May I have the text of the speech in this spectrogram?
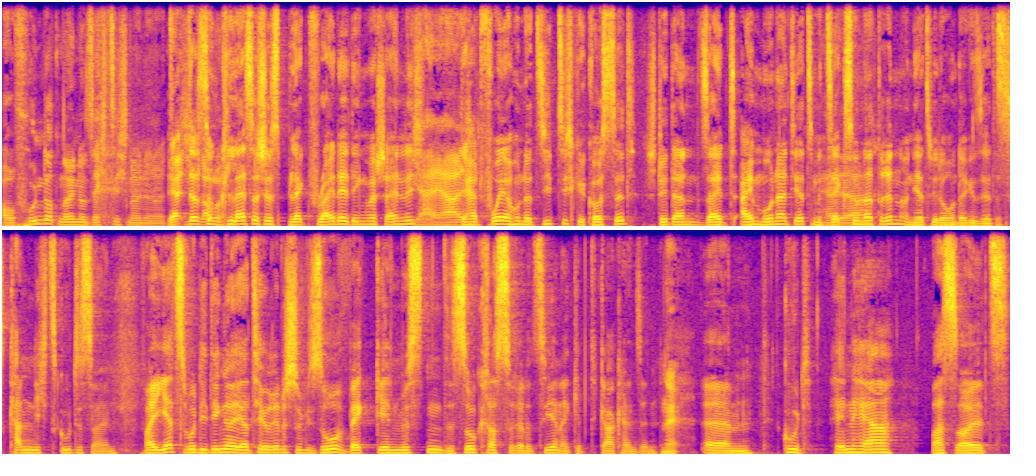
auf 169,99. Ja, das ist so ein klassisches Black Friday-Ding wahrscheinlich. Ja, ja, Der hat vorher 170 gekostet, steht dann seit einem Monat jetzt mit Ja, 600 drin und jetzt wieder runtergesetzt. Das kann nichts Gutes sein. Weil jetzt, wo die Dinger ja theoretisch sowieso weggehen müssten, das so krass zu reduzieren, ergibt gar keinen Sinn. nee. Ähm, gut, hinher, was soll's.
